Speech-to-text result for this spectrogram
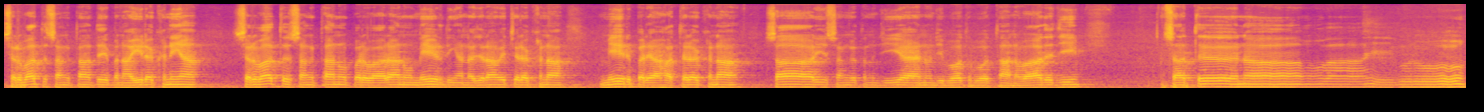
ਸਰਬੱਤ ਸੰਗਤਾਂ ਤੇ ਬਣਾਈ ਰੱਖਣੀਆਂ। ਸਰਬੱਤ ਸੰਗਤਾਂ ਨੂੰ, ਪਰਿਵਾਰਾਂ ਨੂੰ ਮਿਹਰ ਦੀਆਂ ਨਜ਼ਰਾਂ ਵਿੱਚ ਰੱਖਣਾ, ਮਿਹਰ ਭਰਿਆ ਹੱਥ ਰੱਖਣਾ। ਸਾਰੀ ਸੰਗਤ ਨੂੰ ਜੀ ਆਇਆਂ ਨੂੰ ਜੀ ਬਹੁਤ ਬਹੁਤ ਧੰਨਵਾਦ ਜੀ। ਸਤਨਾਮ ਵਾਹਿਗੁਰੂ।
